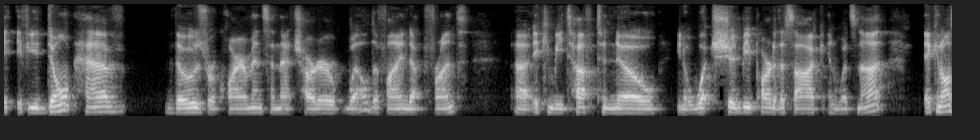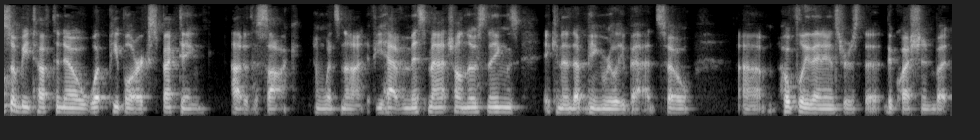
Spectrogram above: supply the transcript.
If you don't have those requirements and that charter well defined up front, uh, it can be tough to know, you know, what should be part of the SOC and what's not. It can also be tough to know what people are expecting out of the SOC and what's not. If you have a mismatch on those things, it can end up being really bad. So um, hopefully that answers the, the question, but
